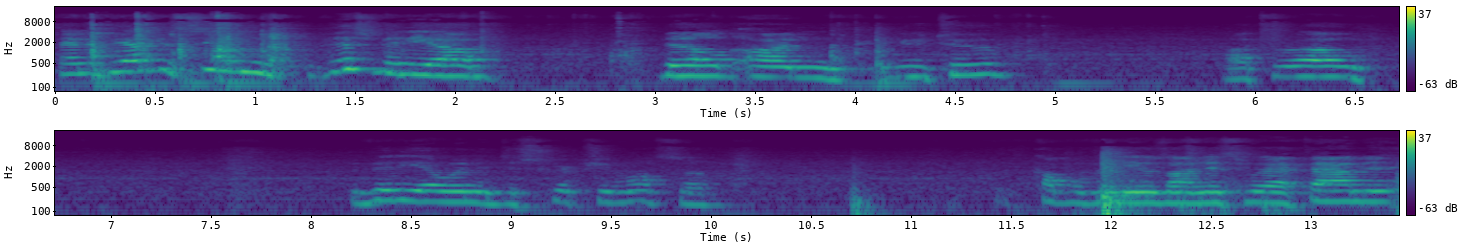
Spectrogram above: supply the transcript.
And if you haven't seen this video build on YouTube, I'll throw the video in the description also couple videos on this where I found it.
